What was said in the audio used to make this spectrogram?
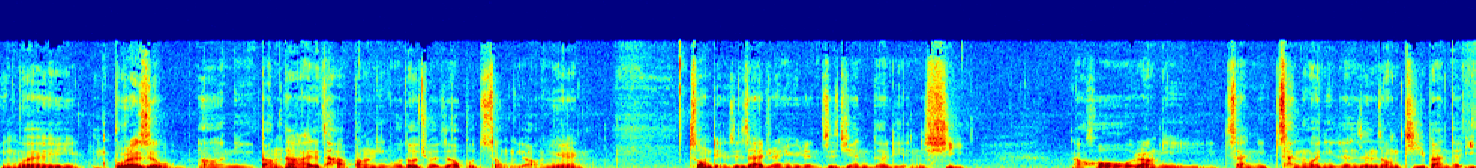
因为不论是呃你帮他还是他帮你，我都觉得都不重要，因为重点是在人与人之间的联系，然后让你在你成为你人生中羁绊的一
